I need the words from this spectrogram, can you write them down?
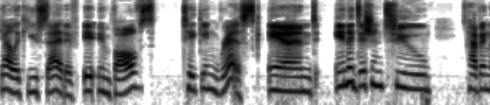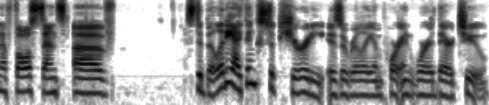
yeah, like you said, if it involves taking risk and in addition to having a false sense of stability, I think security is a really important word there too.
